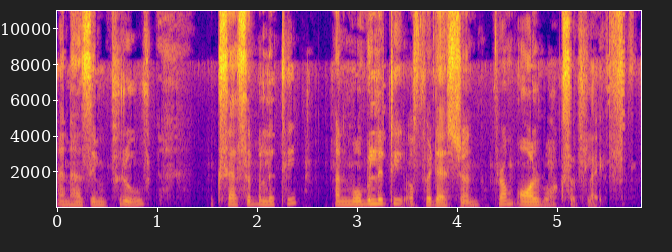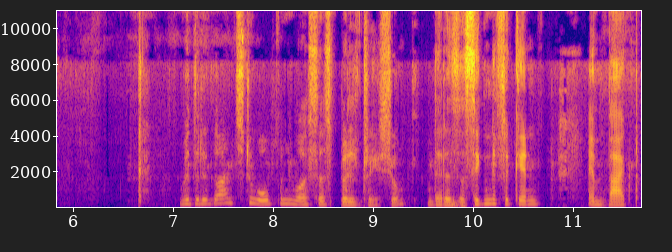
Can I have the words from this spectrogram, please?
and has improved accessibility and mobility of pedestrians from all walks of life. With regards to open versus built ratio, there is a significant impact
